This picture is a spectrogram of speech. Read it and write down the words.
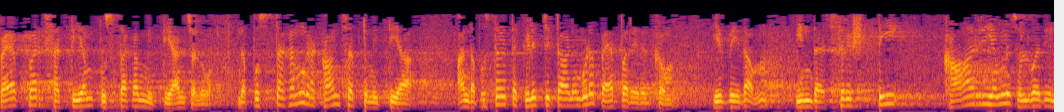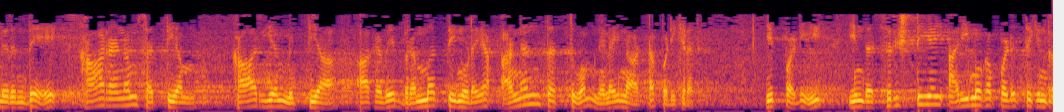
பேப்பர் சத்தியம் புஸ்தகம் மித்தியான்னு சொல்லுவோம். இந்த புஸ்தகம்ங்கிற கான்செப்ட் மித்தியா அந்த புஸ்தகத்தை கிழிச்சிட்டாலும் கூட பேப்பர் இருக்கும். இவ்விதம் இந்த சிருஷ்டி காரியம்னு சொல்வதிலிருந்தே காரணம் சத்தியம் காரியம் மித்தியா ஆகவே பிரம்மத்தினுடைய அனந்தத்துவம் நிலைநாட்டப்படுகிறது. இப்படி இந்த சிருஷ்டியை அறிமுகப்படுத்துகின்ற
